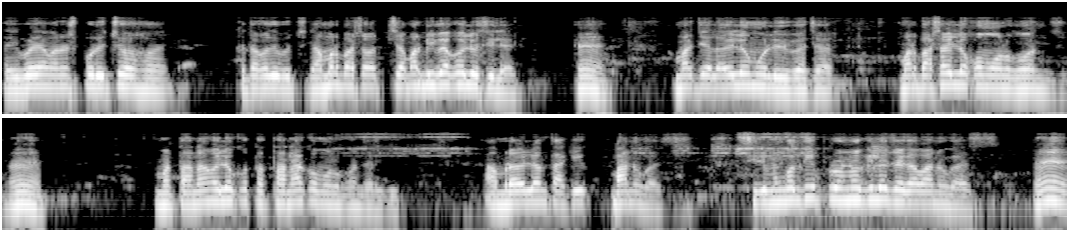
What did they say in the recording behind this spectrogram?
লাইভ আইয়া মানুষ পরিচয় হয়। কথা কথা বুঝছি আমার বাসা হচ্ছে, আমার বিভাগ হইল সিলেট। হ্যাঁ আমার জেলা হইল মৌলভীবাজার, আমার বাসা হইল কমলগঞ্জ হ্যাঁ আমার থানা হইল থানা কমলগঞ্জ আর কি। আমরা হইলাম তাকি বানুগাছ, শ্রীমঙ্গল থেকে পনেরো কিলো জায়গা বানুগাছ হ্যাঁ।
